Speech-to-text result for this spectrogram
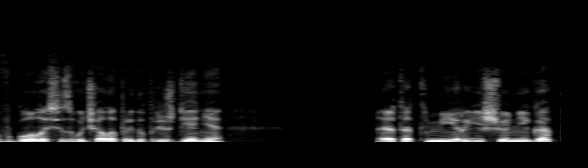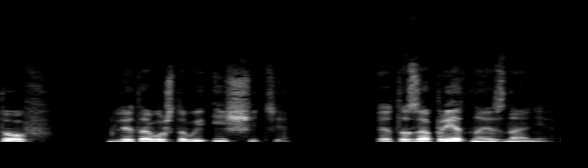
в голосе звучало предупреждение. «Этот мир еще не готов для того, что вы ищете. Это запретное знание».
